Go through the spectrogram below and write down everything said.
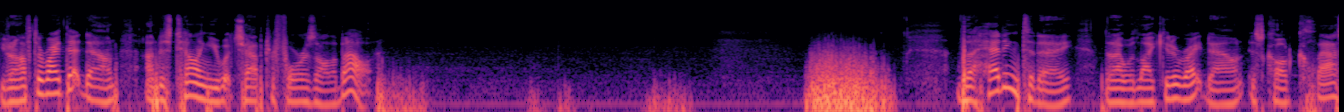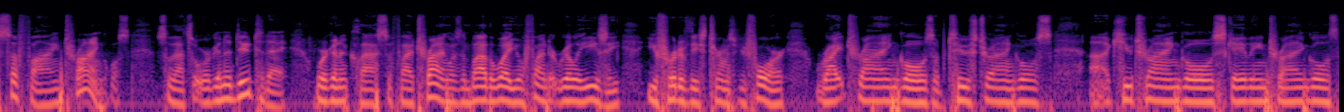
you don't have to write that down. I'm just telling you what chapter four is all about. The heading today that I would like you to write down is called classifying triangles. So that's what we're going to do today. We're going to classify triangles. And by the way, you'll find it really easy. You've heard of these terms before. Right triangles, obtuse triangles, uh, acute triangles, scalene triangles,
